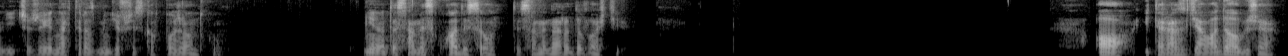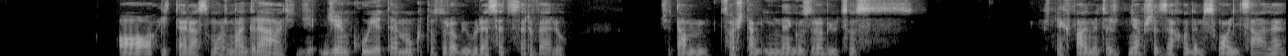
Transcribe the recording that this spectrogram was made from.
Liczę, że jednak teraz będzie wszystko w porządku. Nie no, te same składy są, te same narodowości. O, i teraz działa dobrze. O, i teraz można grać. Dziękuję temu, kto zrobił reset serweru. Czy tam coś tam innego zrobił, co z... Nie chwalmy też dnia przed zachodem słońca, ale...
